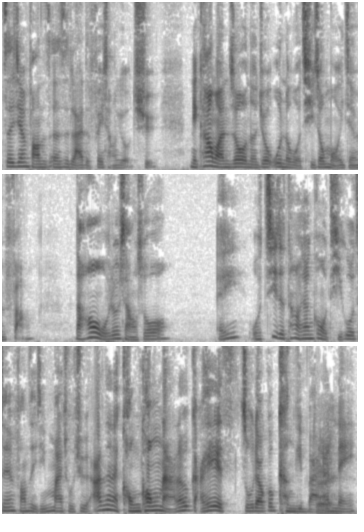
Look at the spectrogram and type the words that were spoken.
这间房子真的是来的非常有趣。你看完之后呢，就问了我其中某一间房，然后我就想说，哎，我记得他好像跟我提过这间房子已经卖出去啊，那空空拿，然后改个足疗够坑一百呢。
